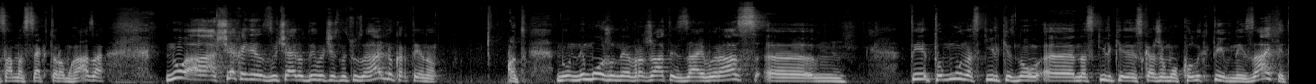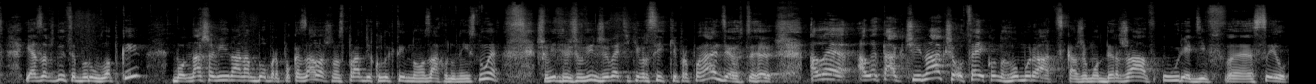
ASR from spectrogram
саме з сектором Газа. Ну а ще, звичайно, дивлячись на цю загальну картину, от ну не можу не вражати зайвий раз. Е, ти тому наскільки знову е, наскільки, скажімо, колективний захід, я завжди це беру в лапки, бо наша війна нам добре показала, що насправді колективного заходу не існує, що він що він живе тільки в російській пропаганді. Але, але так чи інакше, оцей конгломерат, скажімо, держав, урядів, е, сил,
